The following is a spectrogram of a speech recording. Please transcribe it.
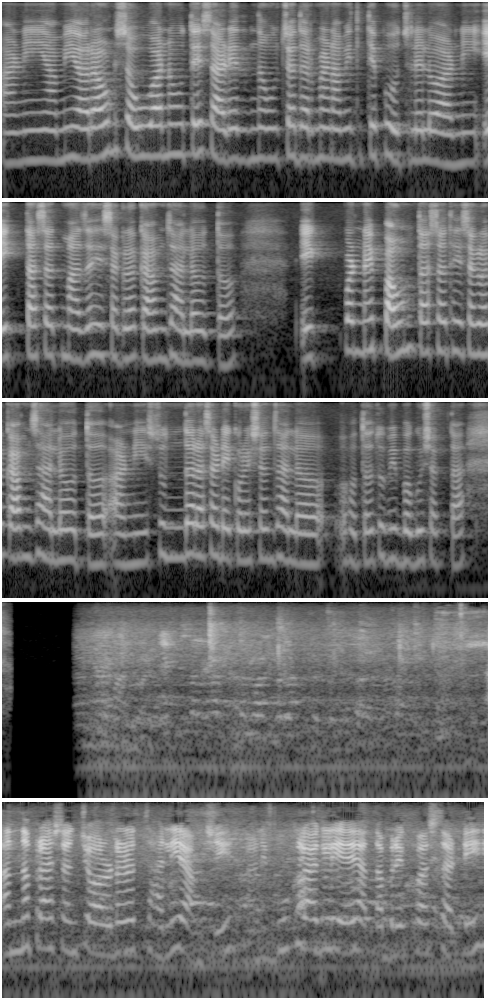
आणि आम्ही अराऊंड सव्वा नऊ ते साडे नऊच्या दरम्यान आम्ही तिथे पोहोचलेलो आणि एक तासात माझं हे सगळं काम झालं होतं. एक पण नाही पाऊण तासात हे सगळं काम झालं होतं आणि सुंदर असं डेकोरेशन झालं होतं तुम्ही बघू शकता. अन्नप्राशनची ऑर्डर झाली आहे आमची आणि भूक लागली आहे. आता ब्रेकफास्टसाठी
